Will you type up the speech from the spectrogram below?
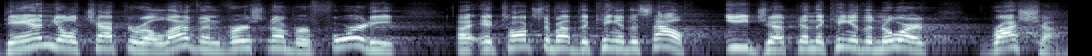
Daniel chapter 11, verse number 40, it talks about the king of the south, Egypt, and the king of the north, Russia.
